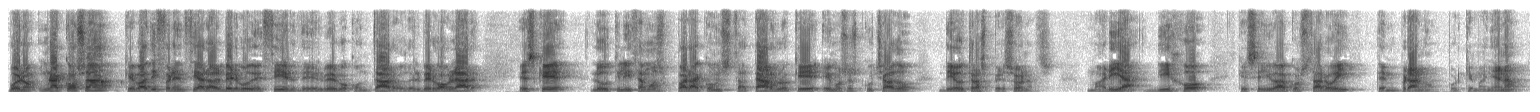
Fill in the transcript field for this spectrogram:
Bueno, una cosa que va a diferenciar al verbo decir del verbo contar o del verbo hablar es que lo utilizamos para constatar lo que hemos escuchado de otras personas. María dijo que se iba a acostar hoy temprano, porque mañana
